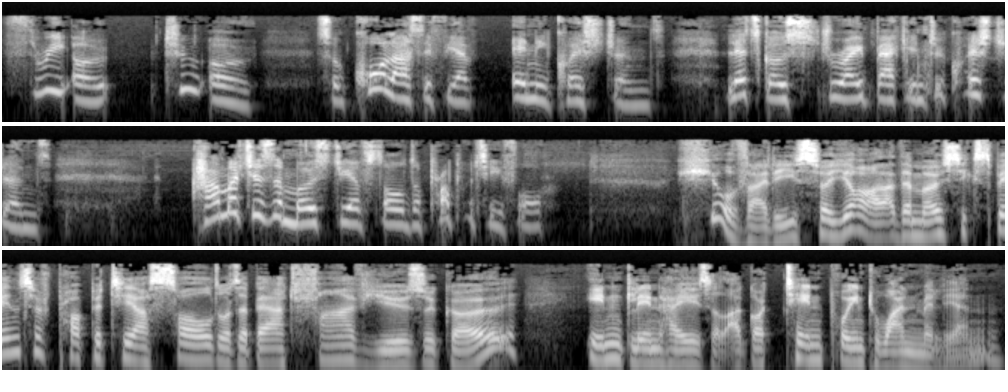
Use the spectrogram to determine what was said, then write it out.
3020. So call us if you have any questions. Let's go straight back into questions. How much is the most you have sold a property for? Sure, Vadi. So yeah, the most expensive property I sold was about five years ago in Glenhazel. I got 10.1 million.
